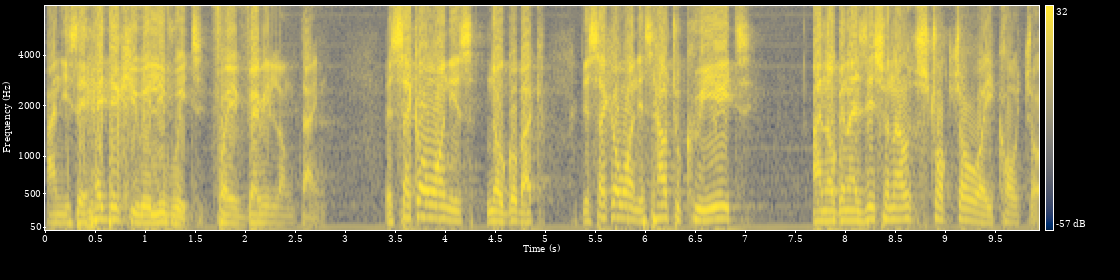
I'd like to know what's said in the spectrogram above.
And it's a headache you will live with for a very long time. The second one is, no, go back. The second one is how to create an organizational structure or a culture.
